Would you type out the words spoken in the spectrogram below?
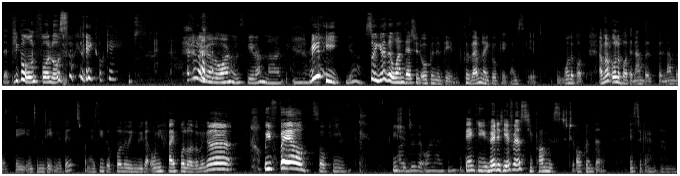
that people won't follow. So we're like, okay. I feel like you're the one who's scared. I'm not. Really? Yeah. So you're the one that should open it then. Because I'm like, okay, I'm scared. I'm all about, I'm not all about the numbers, but numbers, they intimidate me a bit. When I see the following, we got only five followers. I'm like, ah, we failed. So please, you I'll should do the name. Thank you. You heard it here first. You promised to open the Instagram um,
